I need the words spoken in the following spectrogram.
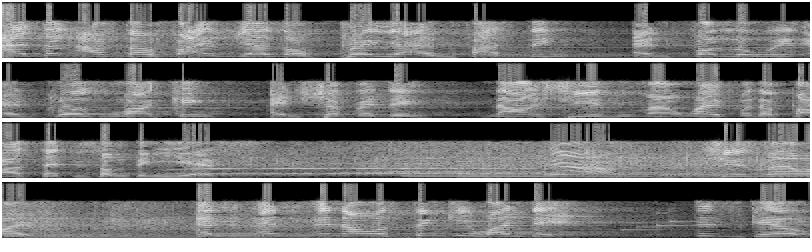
I said after five years of prayer and fasting and following and close marking and shepherding, now she is my wife for the past 30 something years. Yeah, she is my wife. And, and, and I was thinking one day, this girl,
